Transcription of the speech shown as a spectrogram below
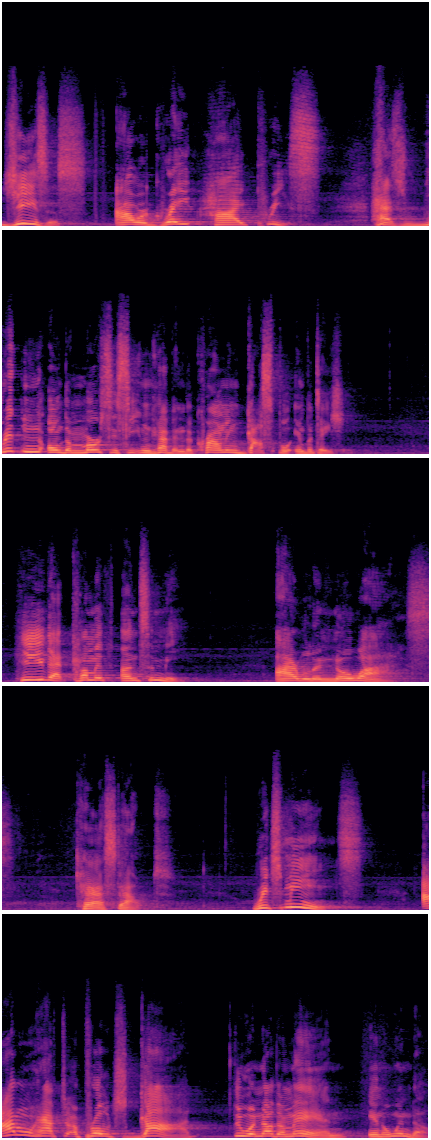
Jesus, our great high priest, has written on the mercy seat in heaven the crowning gospel invitation He that cometh unto me, I will in no wise cast out. Which means I don't have to approach God through another man in a window.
